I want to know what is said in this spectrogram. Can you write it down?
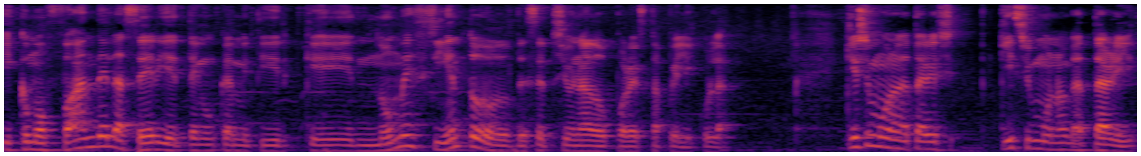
Y como fan de la serie tengo que admitir que no me siento decepcionado por esta película. Kisu Monogatari, Monogatari,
